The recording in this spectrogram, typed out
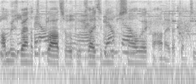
Ambus bijna te plaatsen hopelijk rijdt hij niet op de snelweg, maar ah nee, daar komt hij.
